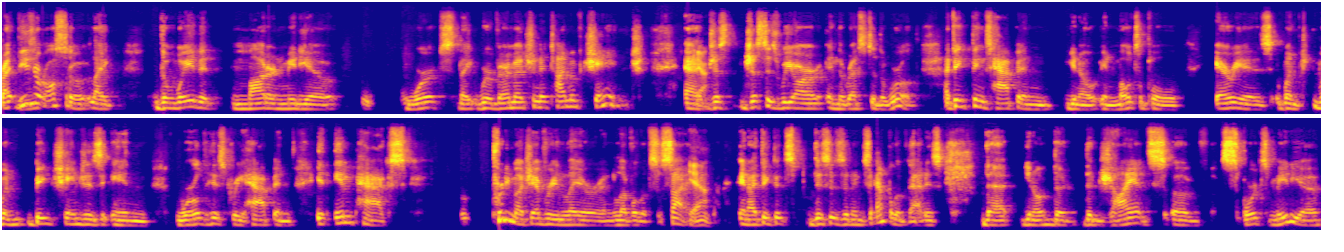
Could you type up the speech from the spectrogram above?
right? These mm-hmm. are also like the way that modern media works like we're very much in a time of change and yeah. just just as we are in the rest of the world i think things happen you know in multiple areas when when big changes in world history happen it impacts pretty much every layer and level of society. Yeah. And I think that's this is an example of that is that, you know, the the giants of sports media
